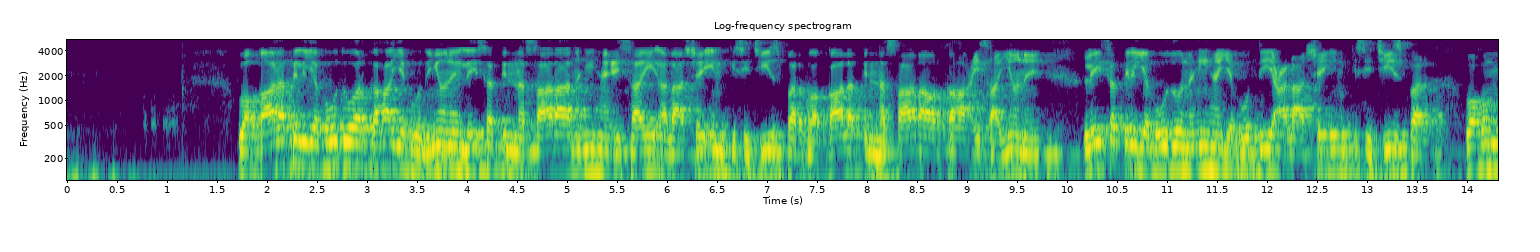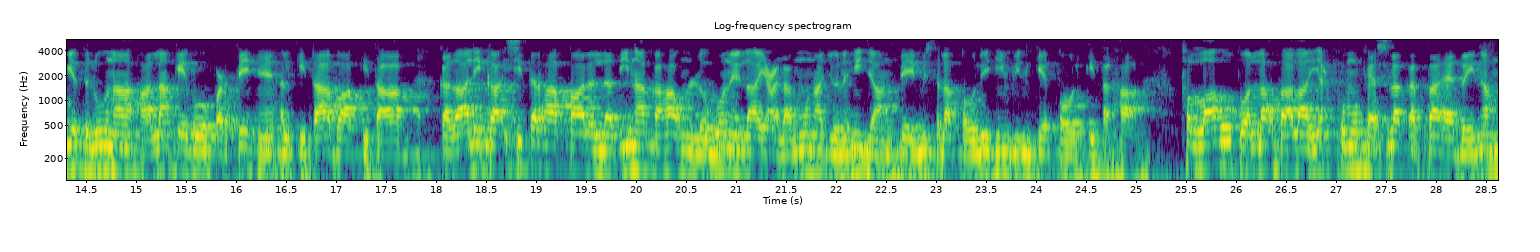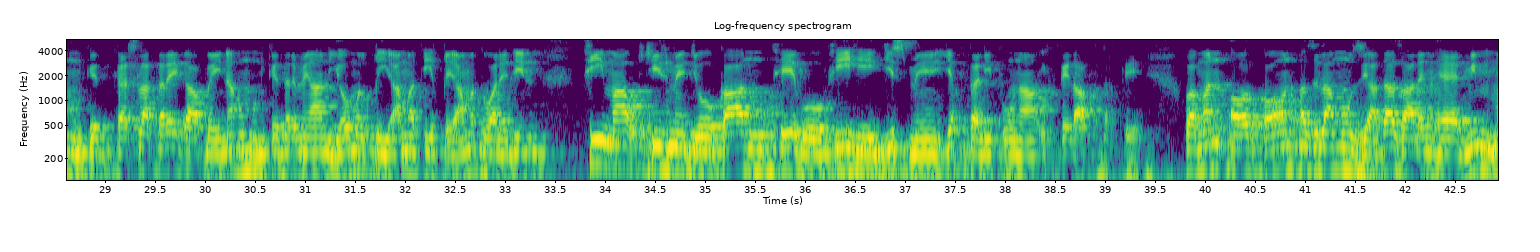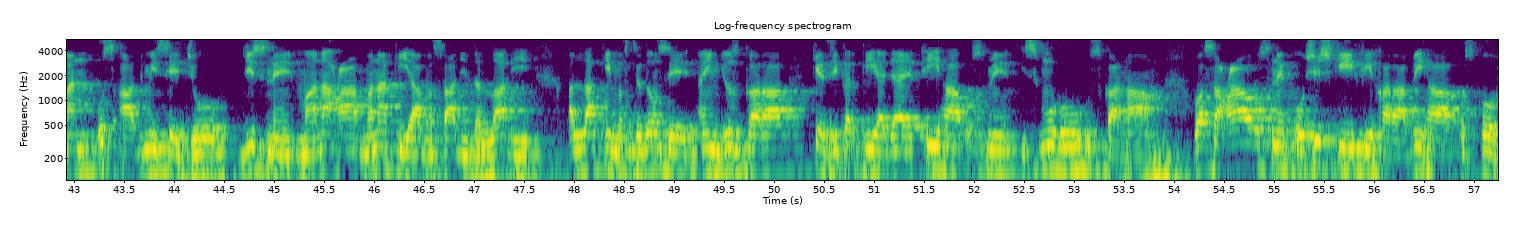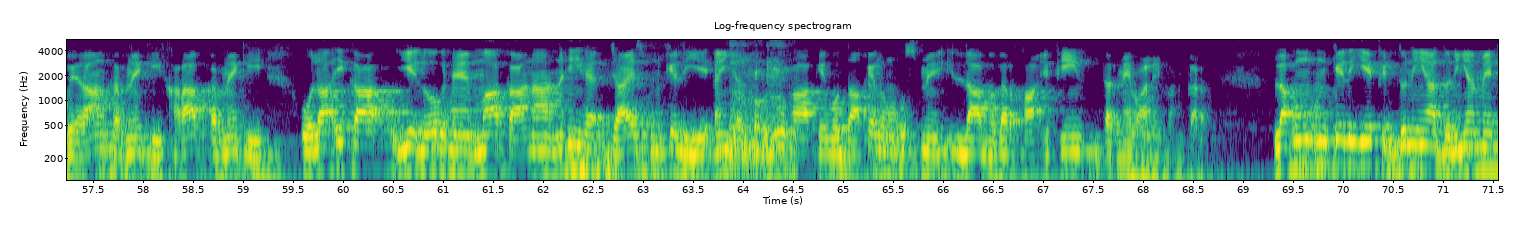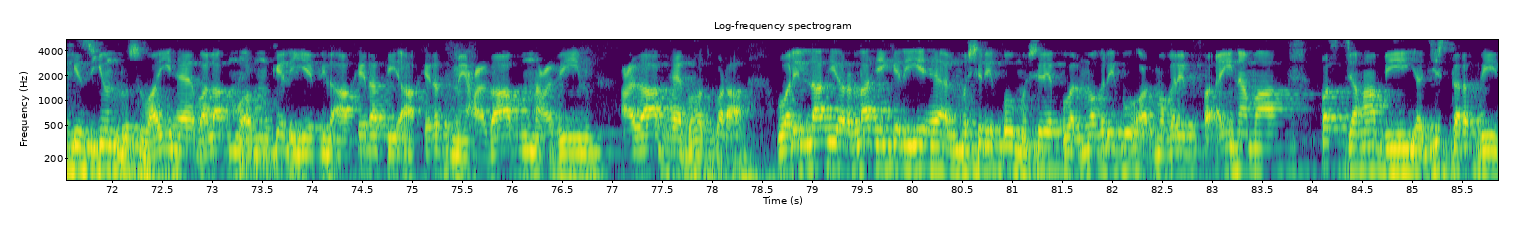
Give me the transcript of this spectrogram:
وقالت الیہود اور کہا یہودیوں نے، لیست النصارہ نہیں ہے عیسائی علی شیء کسی چیز پر۔ وقالت النصارہ اور کہا عیسائیوں نے، لیست الیہود نہیں ہے یہودی علی شیء کسی چیز پر۔ وہم یتلون، حالانکہ وہ پڑھتے ہیں الکتاب، کتاب۔ کذالک اسی طرح قال الذین، کہا ان لوگوں نے، لا يعلمون جو نہیں جانتے، مثل قولہم ان کے قول کی طرح۔ فلاح تو اللہ تعالیٰ یحکم فیصلہ کرتا ہے بینہم، ان کے فیصلہ کرے گا بینہم، ان کے درمیان یوم القیامتی قیامت والے دن فی ما اس چیز میں جو کانو تھے وہ فی ہی جس میں یختلفونا، اختلاف کرتے۔ ومن اور کون ازلم زیادہ ظالم ہے مم من اس آدمی سے جو جس نے منع منع کیا مساجد اللہ اللہ کی مسجدوں سے این یوز کرا کہ ذکر کیا جائے فی ہا اس میں اسم اس کا نام۔ وسع اور اس نے کوشش کی فی خرابی ہا اس کو ویران کرنے کی، خراب کرنے کی۔ اولا یہ لوگ ہیں ماں کانا نہیں ہے، جائز ان کے لیے این کہ وہ داخل ہوں اس میں اللہ مگر خائفین، ڈرنے والے بن کر۔ لہم ان کے لیے پھر دنیا دنیا میں خزیون، رسوائی ہے، ولہم اور ان کے لیے فی الآخرت آخرت میں عذاب عظیم، عذاب ہے بہت بڑا۔ ولی اللہ اور اللہ ہی کے لیے ہے المشرق و مشرق والمغرب اور مغرب فعینما پس جہاں بھی یا جس طرف بھی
